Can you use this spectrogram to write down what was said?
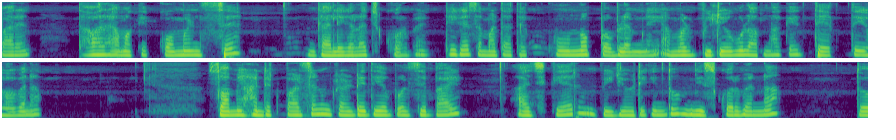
পারেন, তাহলে আমাকে কমেন্টসে গালিগালাজ করবেন। ঠিক আছে? আমার তাতে কোনো প্রবলেম নেই। আমার ভিডিওগুলো আপনাকে দেখতেই হবে না। সো আমি হান্ড্রেড পারসেন্ট গ্যারান্টি দিয়ে বলছি, ভাই, আজকের ভিডিওটি কিন্তু মিস করবেন না। তো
